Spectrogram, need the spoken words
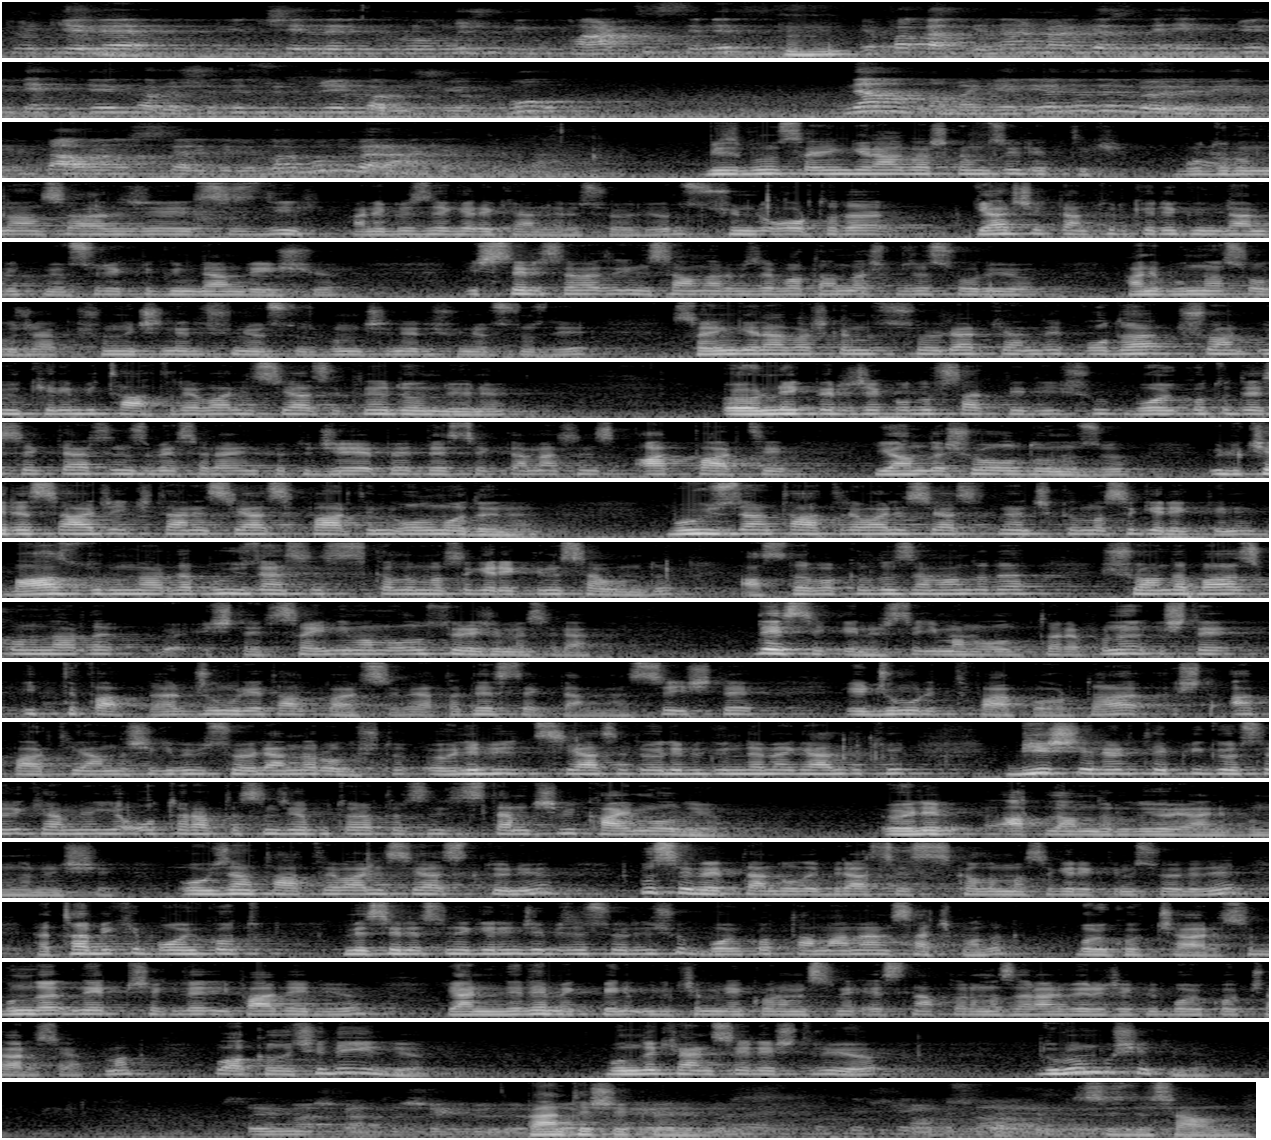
Türkiye'de ilçeleri kurulmuş bir partisiniz. Hı hı. E, fakat genel merkezinde etli, etliye karışıyor, ne sütlüye karışıyor. Bu ne anlama geliyor? Neden böyle bir davranış sergiliyorlar? Bunu merak ettim ben. Biz bunu Sayın Genel Başkanımıza ilettik. Bu durumdan sadece siz değil, hani biz de gerekenleri söylüyoruz. Şimdi ortada gerçekten Türkiye'de gündem bitmiyor, sürekli gündem değişiyor. İster istemez insanlar bize, vatandaş bize soruyor. Hani bu nasıl olacak, şunun için ne düşünüyorsunuz, bunun için ne düşünüyorsunuz diye. Sayın Genel Başkanımıza söylerken de o da şu an ülkenin bir tahterevali siyasetine döndüğünü, Örnek verecek olursak dediği şu, boykotu desteklersiniz mesela en kötü CHP, desteklemezsiniz AK Parti yandaşı olduğunuzu, ülkede sadece iki tane siyasi partinin olmadığını, bu yüzden tahterevali siyasetinden çıkılması gerektiğini, bazı durumlarda bu yüzden sessiz kalınması gerektiğini savundu. Aslında bakıldığı zaman da şu anda bazı konularda işte Sayın İmamoğlu süreci mesela desteklenirse İmamoğlu tarafını işte ittifaklar, Cumhuriyet Halk Partisi veyahut da desteklenmezse işte e, Cumhur İttifakı ortağı, işte AK Parti yanlışı gibi bir söylemler oluştu. Öyle bir siyaset öyle bir gündeme geldi ki bir şeyleri tepki gösterirken bile ya o taraftasınız ya bu taraftasınız sistem dışı bir kayma oluyor. Öyle adlandırılıyor yani bunların işi. O yüzden tahterevali siyaset dönüyor. Bu sebepten dolayı biraz sessiz kalınması gerektiğini söyledi. Ya tabii ki boykot meselesine gelince bize söylediği şu boykot tamamen saçmalık. Boykot çağrısı. Bunu da net bir şekilde ifade ediyor. Yani ne demek benim ülkemin ekonomisine, esnaflarıma zarar verecek bir boykot çağrısı yapmak? Bu akıl işi değil diyor. Bunu da kendisi eleştiriyor. Durum bu şekilde. Sayın Başkan teşekkür ederim. Ben teşekkür ederim. Çok sağ olun. Siz de sağ olun.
